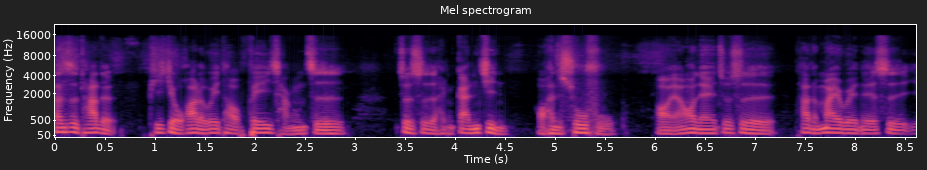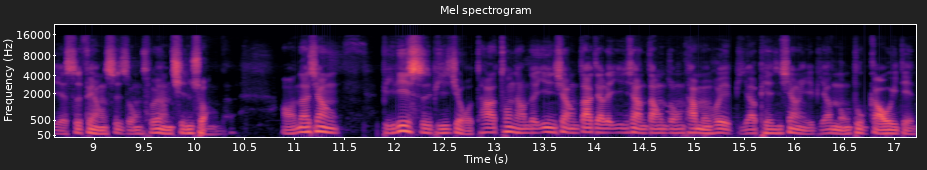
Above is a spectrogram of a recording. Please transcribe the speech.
但是它的啤酒花的味道非常之就是很干净哦，很舒服哦。然后呢，就是它的麦味呢是也是非常适中非常清爽的哦。那像比利时啤酒，它通常的印象，大家的印象当中，他们会比较偏向，也比较浓度高一点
